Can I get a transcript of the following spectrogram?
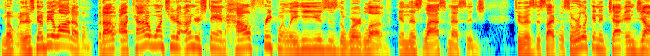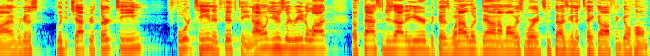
there's going to be a lot of them, but I, I kind of want you to understand how frequently he uses the word love in this last message to his disciples. So we're looking at cha- in John, we're going to look at chapter 13, 14, and 15. I don't usually read a lot of passages out of here because when I look down, I'm always worried somebody's going to take off and go home.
